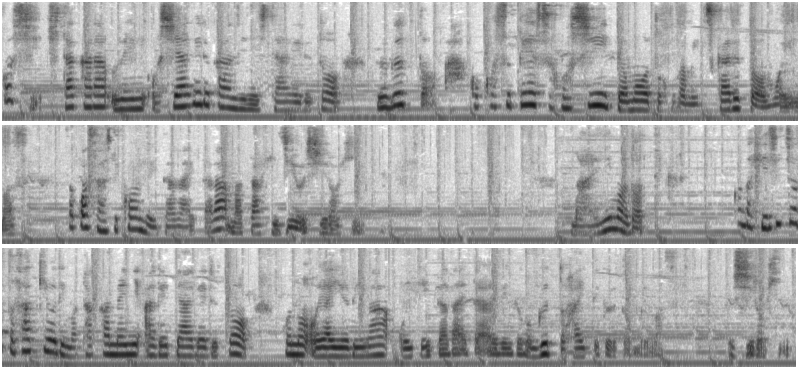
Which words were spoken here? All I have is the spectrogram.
少し下から上に押し上げる感じにしてあげると、ぐぐっと、あ、ここスペース欲しいって思うとこが見つかると思います。そこ差し込んでいただいたら、また肘後ろ引いて、前に戻ってくる。今度肘ちょっとさっきよりも高めに上げてあげると、この親指が置いていただいた親指のとこぐっと入ってくると思います。後ろ引いて、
